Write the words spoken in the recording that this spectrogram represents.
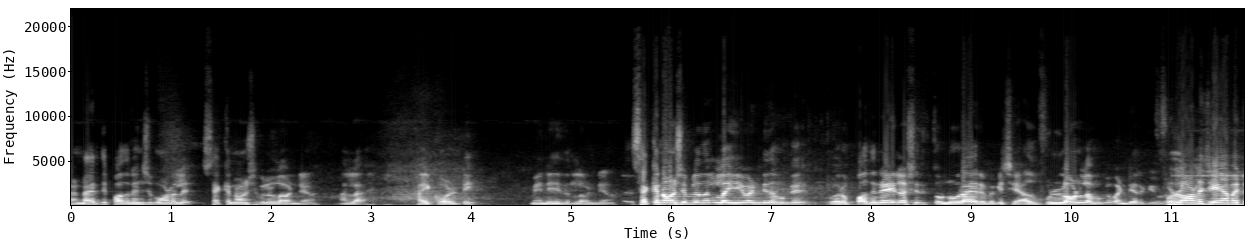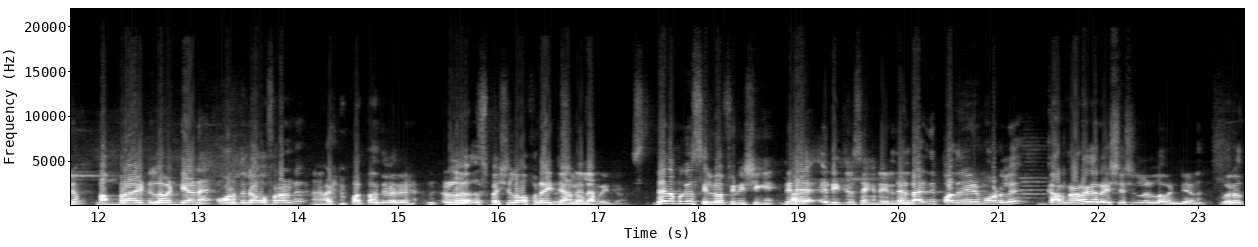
രണ്ടായിരത്തി പതിനഞ്ച് മോഡൽ സെക്കൻഡ് ഓൺഷിപ്പിലുള്ള വണ്ടിയാണ്. നല്ല ഹൈ ക്വാളിറ്റി മെയിന്റെയിൻ ചെയ്തിട്ടുള്ള വണ്ടിയാണ്. സെക്കൻഡ് ഓൺഷിപ്പിൽ നിന്നുള്ള ഈ വണ്ടി നമുക്ക് വെറും പതിനേഴ് ലക്ഷത്തി തൊണ്ണൂറായിരം രൂപയ്ക്ക് ചെയ്യാം. അത് ഫുൾ ഓണിൽ നമുക്ക് വണ്ടി ഇറക്കി ഫുൾ ഓണിൽ ചെയ്യാൻ പറ്റും. നമ്പർ ആയിട്ടുള്ള വണ്ടിയാണ്. ഓണത്തിന്റെ ഓഫറാണ് പത്താം തീയതി വരെ ഉള്ള സ്പെഷ്യൽ ഓഫർ റേറ്റ് ആണ്. ഇത് നമുക്ക് സിൽവർ ഫിനിഷിങ് ഇതിന്റെ ഡീറ്റെയിൽസ് എങ്ങനെയായിരുന്നു രണ്ടായിരത്തി പതിനേഴ് മോഡൽ കർണാടക രജിസ്ട്രേഷനിലുള്ള വണ്ടിയാണ്. വെറും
